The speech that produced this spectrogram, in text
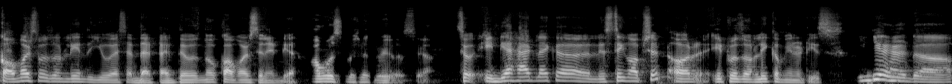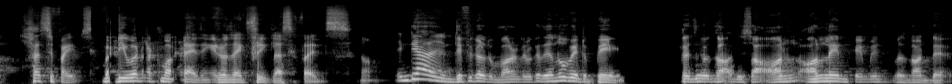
Commerce was only in the US at that time. There was no commerce in India. Commerce was in the US, yeah. So India had like a listing option or it was only communities? India had uh, classifieds. But you were not monetizing. It was like free classifieds. No. India is difficult to monitor because there's no way to pay. Because this on, online payment was not there.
